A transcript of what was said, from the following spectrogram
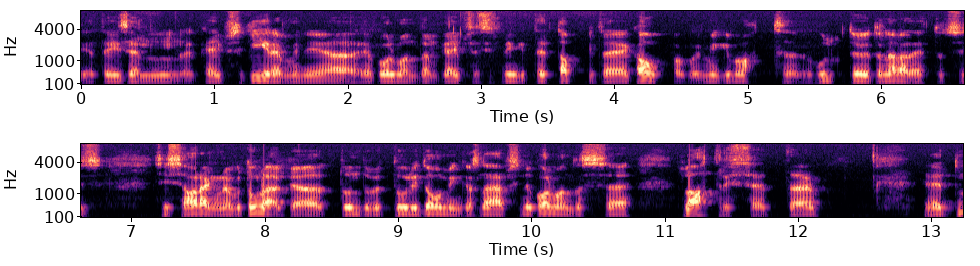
ja teisel käib see kiiremini ja, ja kolmandal käib see siis mingite etappide kaupa, kui mingi maht, hulk tööd on ära tehtud, siis, siis see areng nagu tuleb ja tundub, et Tuuli Toomingas läheb sinna kolmandasse lahtrisse, et, et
